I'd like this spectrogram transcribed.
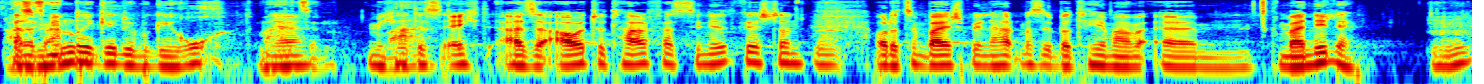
Alles Also mi- andere geht über Geruch. Wahnsinn. Ja, mich hat das Wahnsinn. echt, also auch total fasziniert gestern. Ja. Oder zum Beispiel hat man es über Thema ähm, Vanille. Mhm.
